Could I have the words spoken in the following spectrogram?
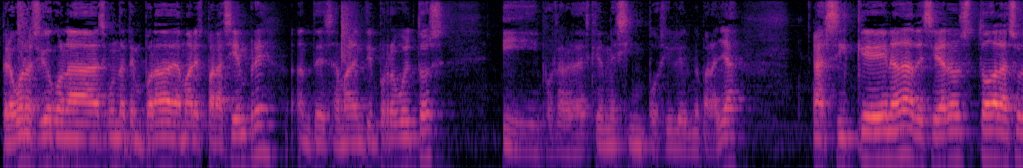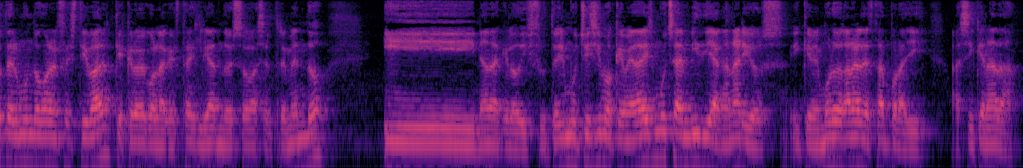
Pero bueno, sigo con la segunda temporada de Amar es para siempre, antes Amar en tiempos revueltos, y pues la verdad es que me es imposible irme para allá. Así que nada, desearos toda la suerte del mundo con el festival, que creo que con la que estáis liando eso va a ser tremendo. Y nada, que lo disfrutéis muchísimo, que me dais mucha envidia, canarios, y que me muero de ganas de estar por allí. Así que nada,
